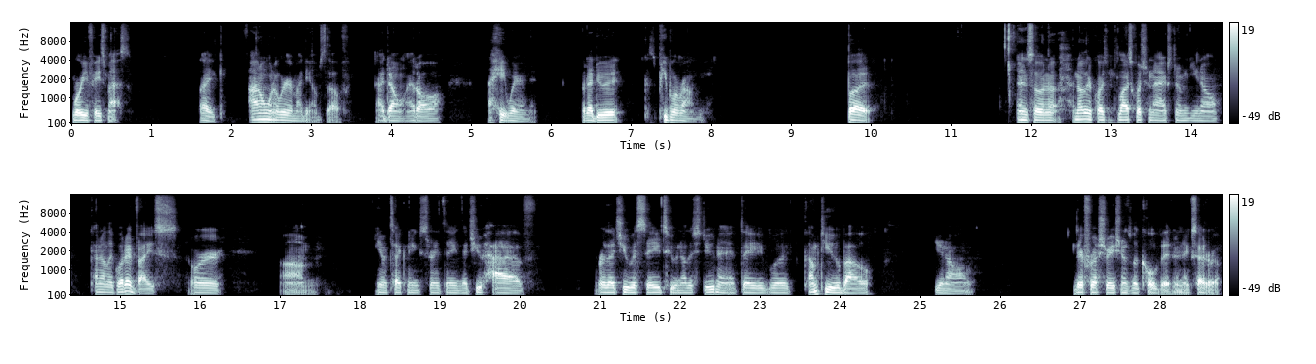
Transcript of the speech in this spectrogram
wear your face mask. Like, I don't want to wear my damn self. I don't at all. I hate wearing it, but I do it because people around me. But and so another question, last question I asked him, you know, kind of like what advice or um, you know techniques or anything that you have or that you would say to another student if they would come to you about, you know, their frustrations with COVID and etc.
